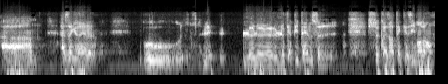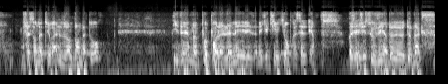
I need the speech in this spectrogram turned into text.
à, à Zagreb où le, capitaine se, se présentait quasiment de façon naturelle dans, le bateau. Idem pour, pour l'année, les années qui, ont précédé. J'ai souvenir de, Max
